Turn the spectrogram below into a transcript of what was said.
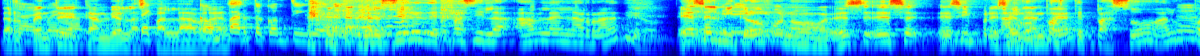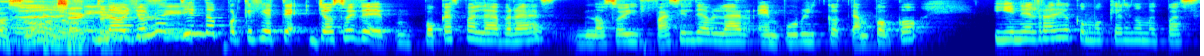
de Ay, repente bueno, cambio las te palabras. Comparto contigo. Pero si eres de fácil habla en la radio. Es el micrófono, es, es, es Algo impresionante. pa- te pasó, algo pasó, ¿no? Exacto. No, yo lo Sí. entiendo porque fíjate, yo soy de pocas palabras, no soy fácil de hablar en público tampoco, y en el radio como que algo me pasa.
